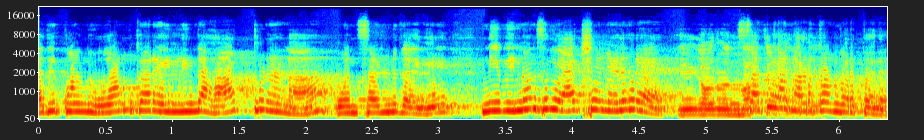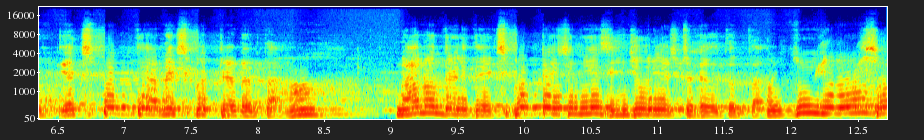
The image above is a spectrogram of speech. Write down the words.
ಅದಕ್ಕೊಂದು ಓಂಕಾರ ಇಲ್ಲಿಂದ ಹಾಕ್ಬಿಡೋಣ ಒಂದ್ ಸಣ್ಣದಾಗಿ. ನೀವ್ ಇನ್ನೊಂದ್ಸಲಿ ಆಕ್ಷನ್ ಹೇಳಿದ್ರೆ ಈಗ ಅವ್ರೊಂದು ನಡ್ಕೊಂಡ್ ಬರ್ತಾರೆ. ಎಕ್ಸ್ಪೆಕ್ಟ್ ದಿ ಅನ್ಎಕ್ಸ್ಪೆಕ್ಟೆಡ್ ಅಂತ. ನಾನೊಂದು ಹೇಳಿದ್ದೆ expectation is injurious to health ಅಂತ. ಸೊ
